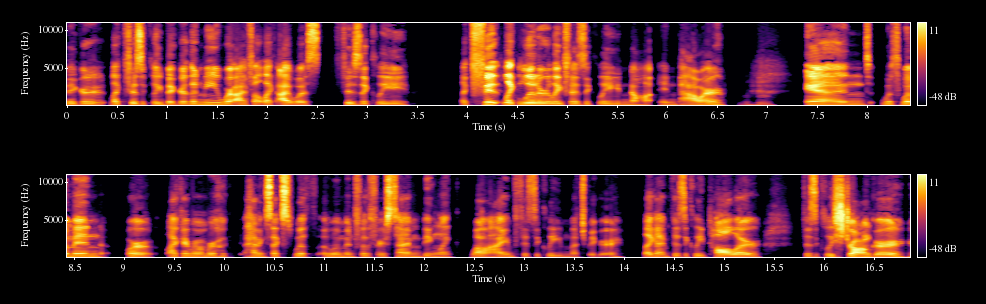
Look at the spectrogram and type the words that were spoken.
bigger, like physically bigger than me, where I felt like I was physically, like fit, like literally physically not in power. Mm-hmm. And with women, or like I remember having sex with a woman for the first time, being like, wow, I am physically much bigger. Like I'm physically taller, physically stronger.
